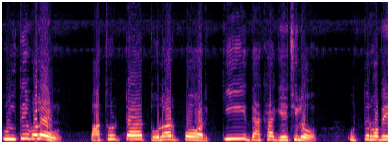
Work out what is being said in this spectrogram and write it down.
তুলতে বলেন। পাথরটা তোলার পর কি দেখা গিয়েছিল? উত্তর হবে,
